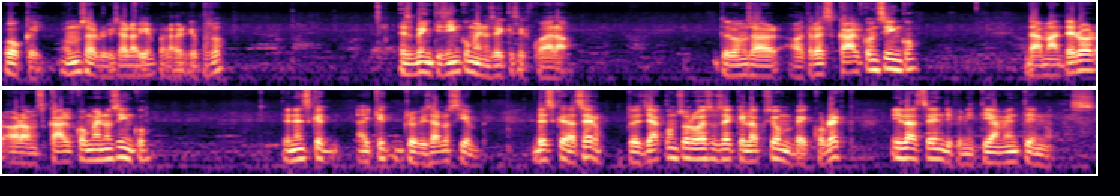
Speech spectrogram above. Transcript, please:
Ok, vamos a revisarla bien para ver qué pasó. Es 25 menos x al cuadrado. Entonces vamos a ver otra vez cal con 5. da más de error. Ahora vamos cal con menos 5. Tienes que, hay que revisarlo siempre. Ves que da 0. Entonces ya con solo eso sé que la opción B correcta. Y la C definitivamente no es.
